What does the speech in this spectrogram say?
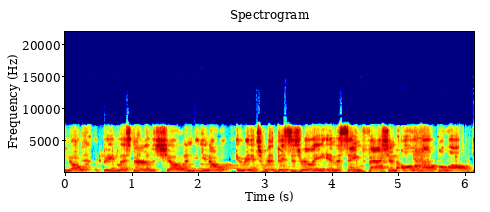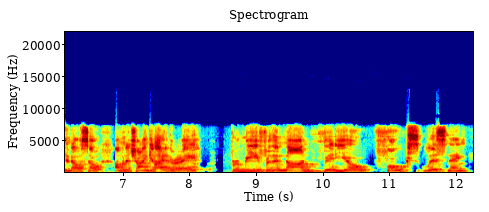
you know, a big listener of the show, and you know, it, it's re- this is really in the same fashion all about Belal. You know, so I'm going to try and get out of the way. For me, for the non-video folks listening,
